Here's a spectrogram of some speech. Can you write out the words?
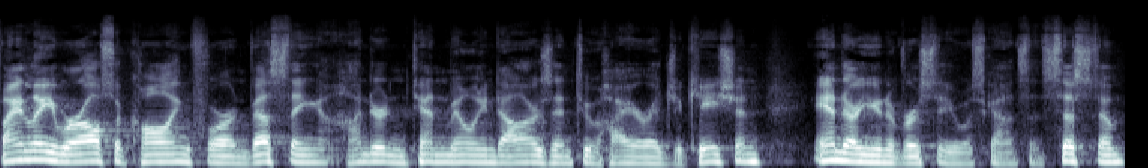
Finally, we're also calling for investing $110 million into higher education and our University of Wisconsin system,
